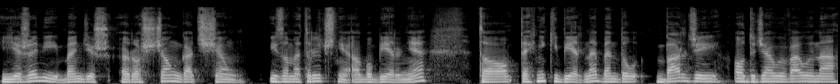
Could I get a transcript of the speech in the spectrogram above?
jeżeli będziesz rozciągać się izometrycznie albo biernie, to techniki bierne będą bardziej oddziaływały na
